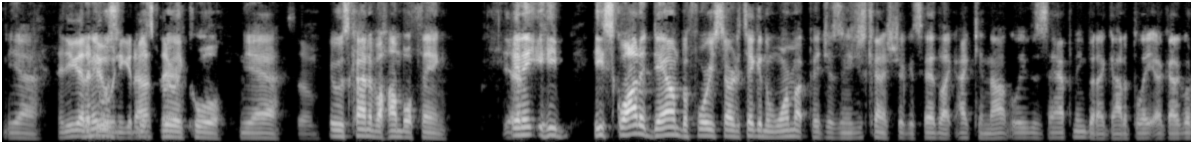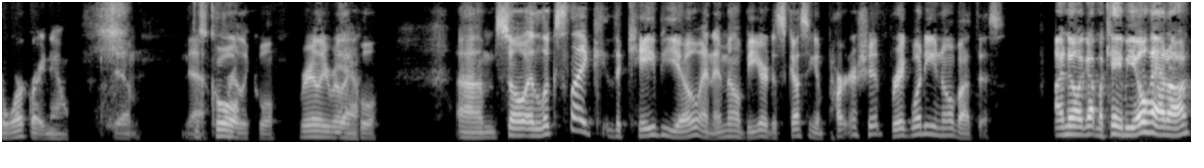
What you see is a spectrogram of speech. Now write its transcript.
yeah, and you got to do it was- when you get out there. Really cool. Yeah, So it was kind of a humble thing. yeah, And he, he he squatted down before he started taking the warm up pitches, and he just kind of shook his head like, "I cannot believe this is happening, but I got to play. I got to go to work right now." yeah, yeah, It's cool. really cool, really, really Yeah. cool. Um, so it looks like the KBO and MLB are discussing a partnership. Brig, what do you know about this? I know I got my KBO hat on.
